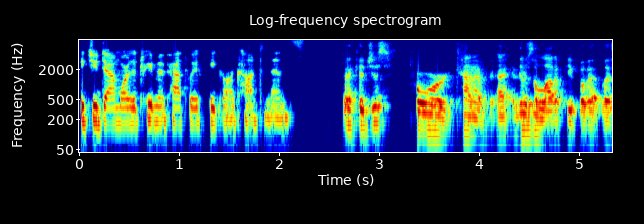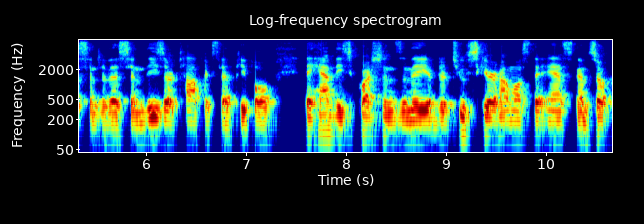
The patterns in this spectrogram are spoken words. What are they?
get you down more the treatment pathway of fecal incontinence. Becca, just for kind of, uh, there's a lot of people that listen to this, and these are topics that people they have these questions and they they're too scared almost to ask them. So,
